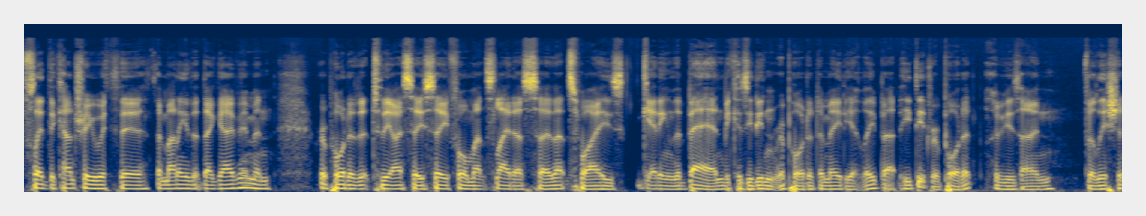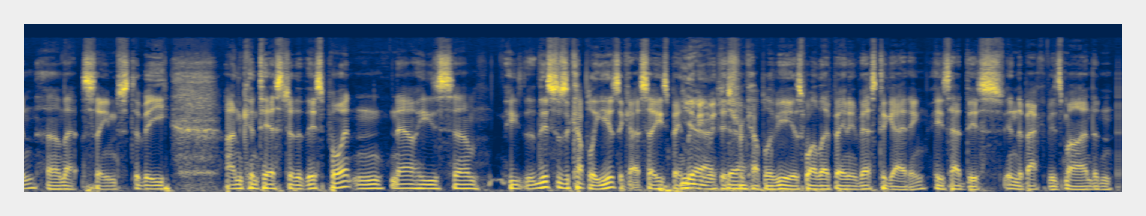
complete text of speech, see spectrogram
fled the country with the the money that they gave him and reported it to the ICC four months later. So that's why he's getting the ban because he didn't report it immediately, but he did report it of his own volition. Uh, that seems to be uncontested at this point. and now he's, um, he's this was a couple of years ago, so he's been living Yeah, with this for a couple of years while they've been investigating. He's had this in the back of his mind and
